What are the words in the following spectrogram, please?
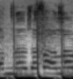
anna sa palla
